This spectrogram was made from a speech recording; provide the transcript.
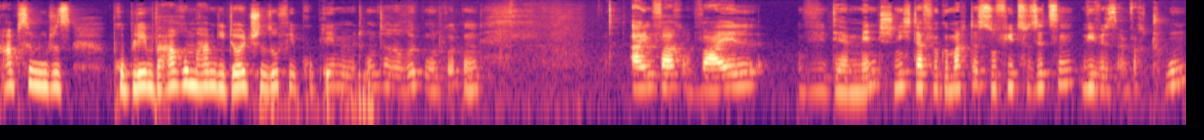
absolutes Problem. Warum haben die Deutschen so viele Probleme mit unterer Rücken und Rücken? Einfach weil der Mensch nicht dafür gemacht ist, so viel zu sitzen, wie wir das einfach tun.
